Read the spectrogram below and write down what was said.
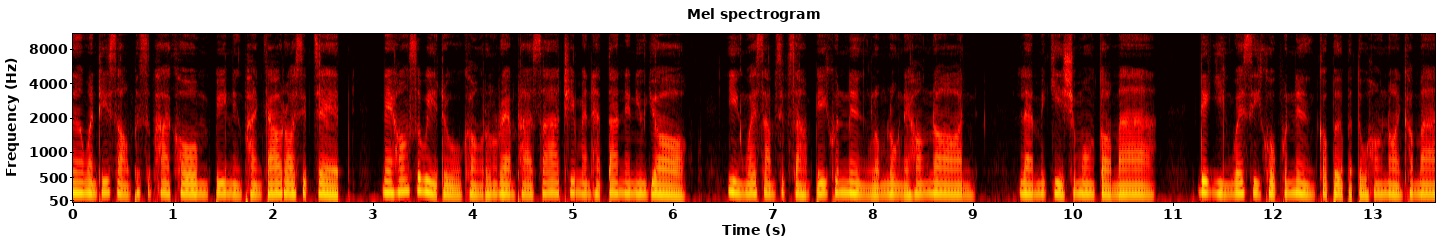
มื่อวันที่ 2 พฤษภาคม ปี 1917 ในห้องสวีทหรูของโรงแรมพลาซ่าที่แมนฮัตตันในนิวยอร์ก หญิงวัย 33 ปีคนหนึ่งล้มลงในห้องนอน และไม่กี่ชั่วโมงต่อมา เด็กหญิงวัยสี่ขวบคนหนึ่งก็เปิดประตูห้องนอนเข้ามา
